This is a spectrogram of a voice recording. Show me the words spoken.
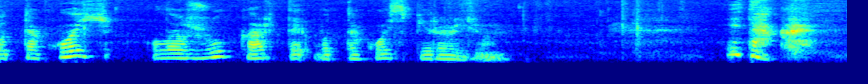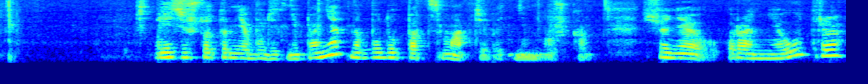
Вот такой ложу карты вот такой спиралью. Итак, если что-то мне будет непонятно, буду подсматривать немножко. Сегодня раннее утро,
